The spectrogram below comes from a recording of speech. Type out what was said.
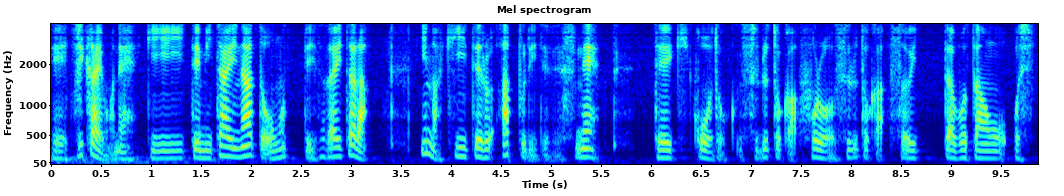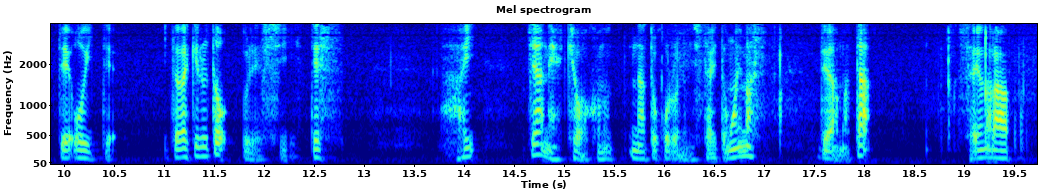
えー、次回もね、聞いてみたいなと思っていただいたら、今聞いてるアプリでですね、定期購読するとか、フォローするとか、そういったボタンを押しておいていただけると嬉しいです。はい。じゃあね、今日はこんなところにしたいと思います。ではまた。さようなら。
